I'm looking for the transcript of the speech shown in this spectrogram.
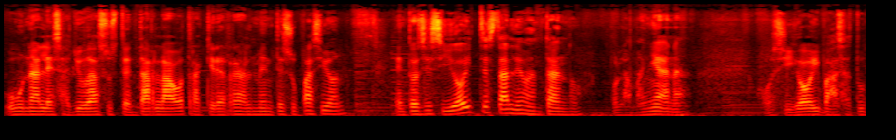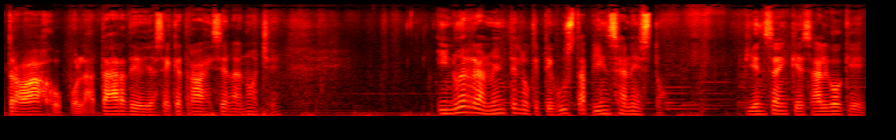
una les ayuda a sustentar la otra, quiere realmente su pasión. Entonces si hoy te estás levantando por la mañana, o si hoy vas a tu trabajo por la tarde, ya sé que trabajes en la noche, y no es realmente lo que te gusta, piensa en esto. Piensa en que es algo que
